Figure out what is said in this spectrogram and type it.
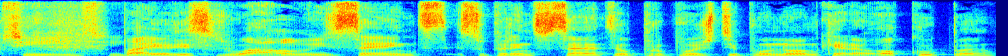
Sim, sim. Pá, eu disse: Uau, isso é super interessante. Ele propôs tipo um nome que era Ocupa,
